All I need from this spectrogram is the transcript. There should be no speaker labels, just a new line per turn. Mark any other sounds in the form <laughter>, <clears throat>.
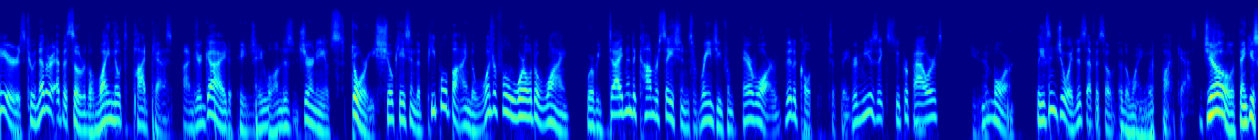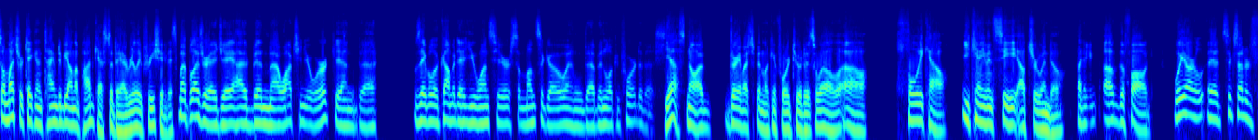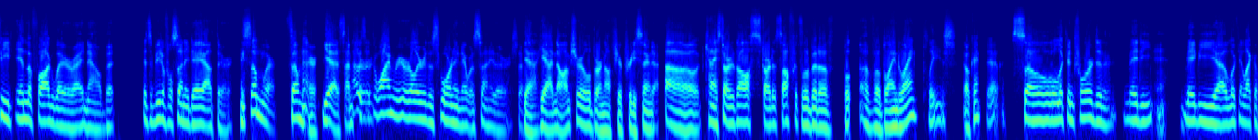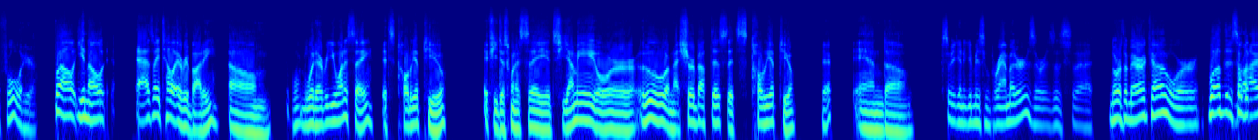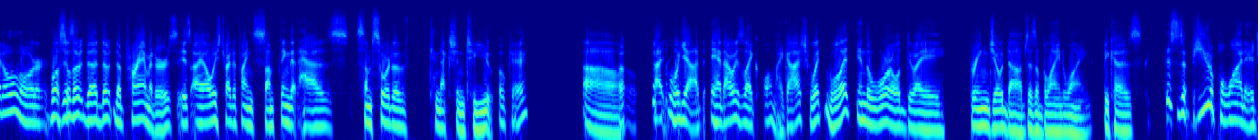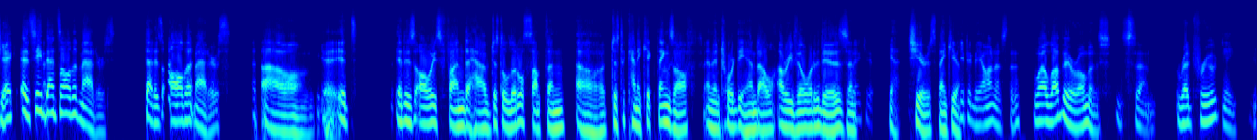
cheers to another episode of the Wine Notes podcast. I'm your guide, AJ, on this journey of stories showcasing the people behind the wonderful world of wine, where we dive into conversations ranging from terroir, viticulture to favorite music, superpowers, and more. Please enjoy this episode of the Wine Notes podcast.
Joe, thank you so much for taking the time to be on the podcast today. I really appreciate it.
It's my pleasure, AJ. I've been uh, watching your work and uh, was able to accommodate you once here some months ago, and I've been looking forward to this.
Yes, no, I've very much been looking forward to it as well. Uh, holy cow. You can't even see out your window I mean, of the fog.
We are at 600 feet in the fog layer right now, but it's a beautiful sunny day out there somewhere. <laughs>
Somewhere. <laughs> yes,
I'm sure I was at the winery earlier this morning. It was sunny there. So.
Yeah, yeah. No, I'm sure it'll burn off here pretty soon. Yeah. Uh, can I start it off? Start us off with a little bit of of a blind wine,
please.
Okay.
Yeah.
So
looking forward to maybe eh. maybe uh, looking like a fool here.
Well, you know, as I tell everybody, um, whatever you want to say, it's totally up to you. If you just want to say it's yummy or, ooh, I'm not sure about this, it's totally up to you.
Okay.
And um,
so you're going to give me some parameters or is this uh, North America or
well, the, so
bridal the, or
well, just... so the, the, the parameters is I always try to find something that has some sort of connection to you.
Okay.
Uh, I, well, yeah, and I was like, oh my gosh, what what in the world do I bring Joe Dobbes as a blind wine? Because
this is a beautiful wine, AJ.
And see, that's all that matters. That is all that matters. <laughs> Um, it's it is always fun to have just a little something, uh, just to kind of kick things off, and then toward the end, I'll I'll reveal what it is. And
thank you.
Yeah, cheers. Thank you.
Keeping me honest. Huh? Well, I love the aromas. It's um, red fruit,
